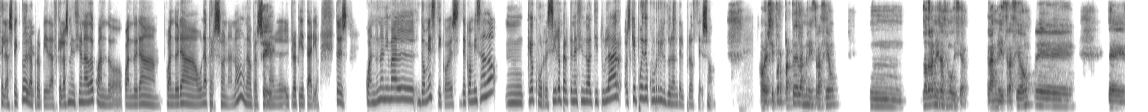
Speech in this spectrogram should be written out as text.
el aspecto de la propiedad, que lo has mencionado cuando, cuando, era, cuando era una persona, ¿no? Una persona, el, propietario. Entonces, cuando un animal doméstico es decomisado, mm, ¿qué ocurre? ¿Sigue perteneciendo al titular o es que puede ocurrir durante el proceso? A ver, si por parte de la administración, mm, no de la administración judicial, de la administración eh, de,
